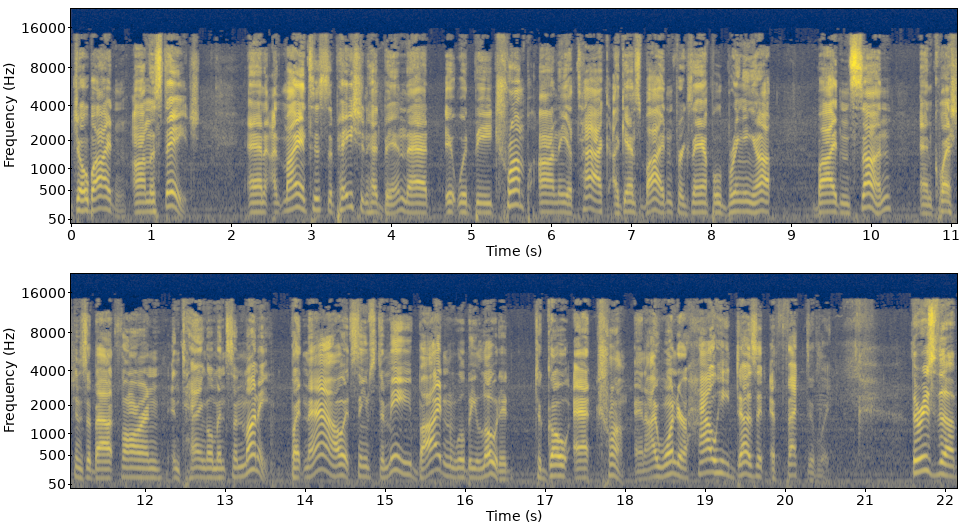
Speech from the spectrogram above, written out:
Joe Biden, on the stage. And my anticipation had been that it would be Trump on the attack against Biden, for example, bringing up Biden's son and questions about foreign entanglements and money. But now it seems to me Biden will be loaded to go at Trump. And I wonder how he does it effectively. There is the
